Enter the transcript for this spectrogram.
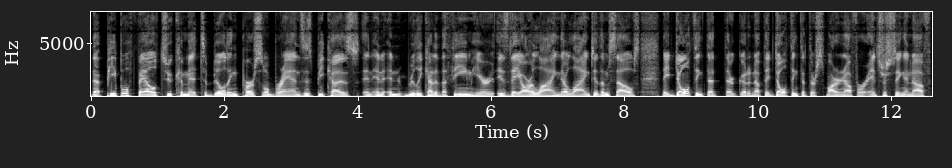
that people fail to commit to building personal brands is because and, and, and really kind of the theme here is they are lying. They're lying to themselves. They don't think that they're good enough. They don't think that they're smart enough or interesting enough.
